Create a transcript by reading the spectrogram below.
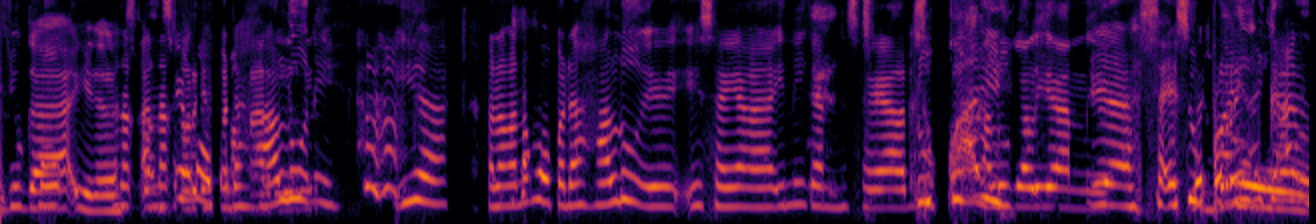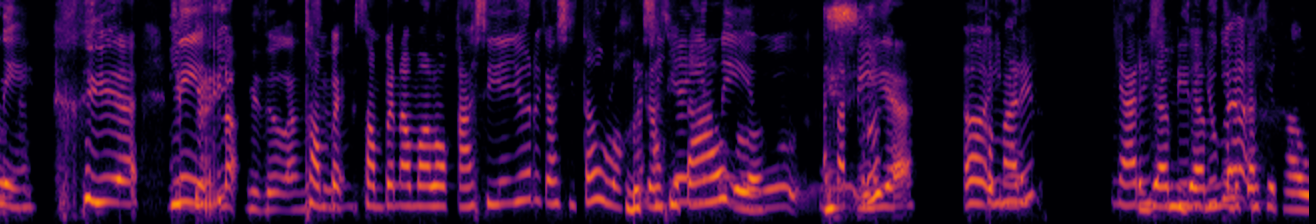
juga gitu. anak-anaknya Sponsorin mau pada halu nih. iya, anak-anak mau pada halu eh, saya ini kan saya dukung Supply. halu kalian gitu. Iya, saya supply kan nih. Iya, nih Diberi na- gitu langsung. sampai sampai nama lokasinya juga dikasih tahu lokasinya Dikasih tahu ini. loh. Tapi iya. Eh, kemarin nyari ini sendiri jam-jamnya juga dikasih tahu.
